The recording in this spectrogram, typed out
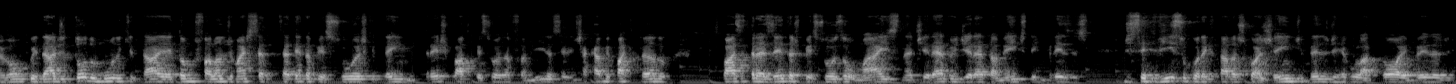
Nós vamos cuidar de todo mundo que está, e aí estamos falando de mais de 70 pessoas, que tem 3, 4 pessoas na família, se a gente acaba impactando quase 300 pessoas ou mais, né, direto ou indiretamente, tem empresas de serviço conectadas com a gente, empresas de regulatório, empresas de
